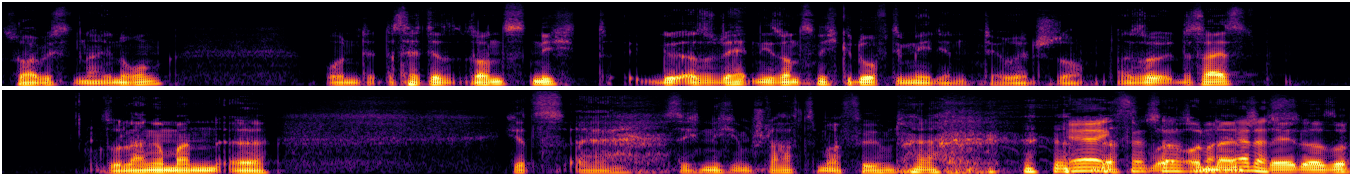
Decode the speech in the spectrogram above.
So habe ich es in Erinnerung. Und das hätte sonst nicht, also hätten die sonst nicht gedurft, die Medien, theoretisch so. Also das heißt, solange man äh, jetzt äh, sich nicht im Schlafzimmer filmt, Ja, ich das weiß, was du online. Ja, stellt oder so,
